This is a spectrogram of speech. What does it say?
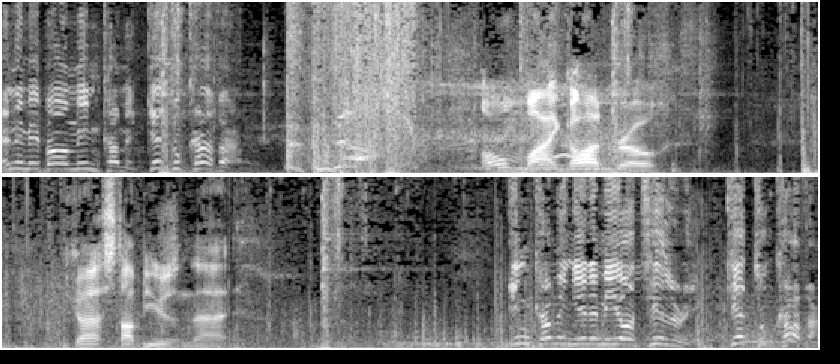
Enemy bomb incoming. Get to cover. Oh my god, bro. Gotta stop using that. Incoming enemy artillery. Get to cover.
